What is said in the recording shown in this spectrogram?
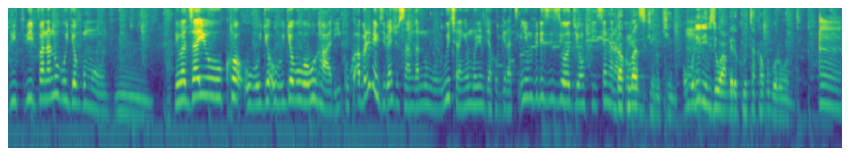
bi- bivana n'uburyo bw'umuntu. Mm. nibaza yuko uburyo uburyo buba buhari kuko abaririmbyi benshi usanga n'umuntu wicaranye n'umuririmbyi akubwira ati inyumvirize izi audio mfise nkana ndakubaza ikintu kimwe. Umuririmbyi wa mbere ku butaka bw'uburundi mm.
